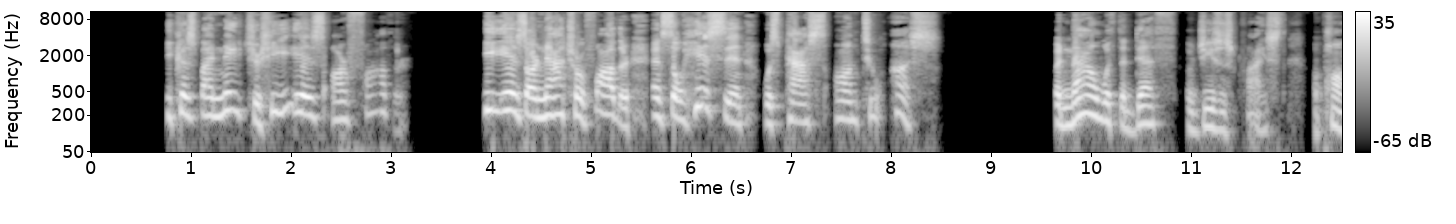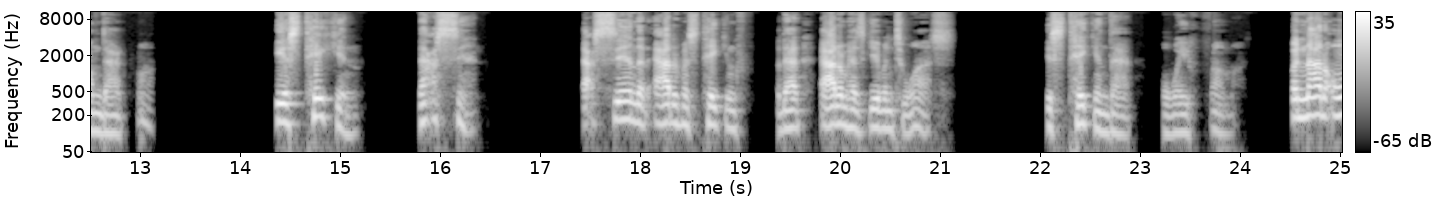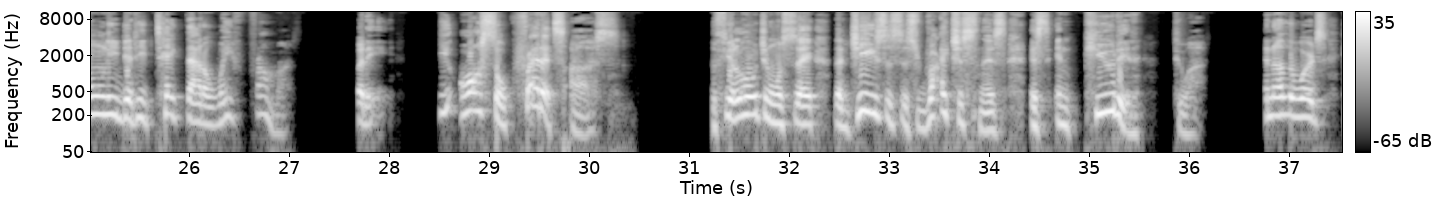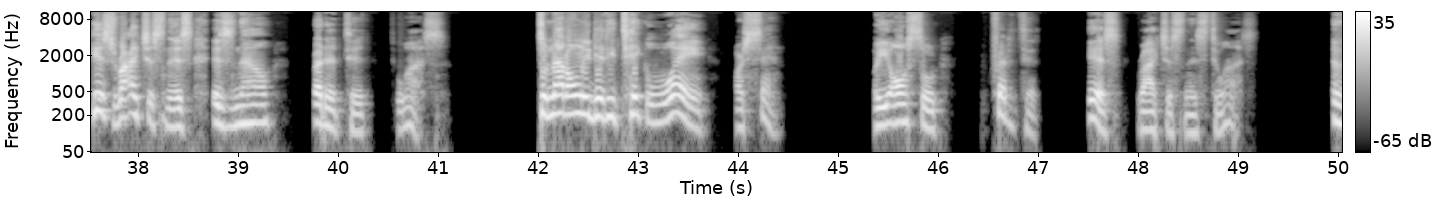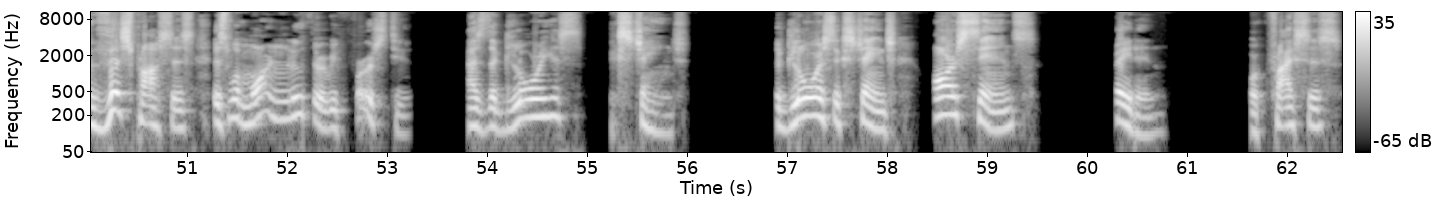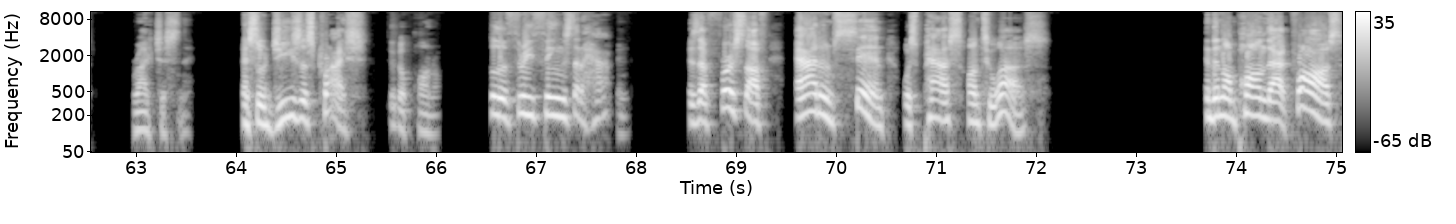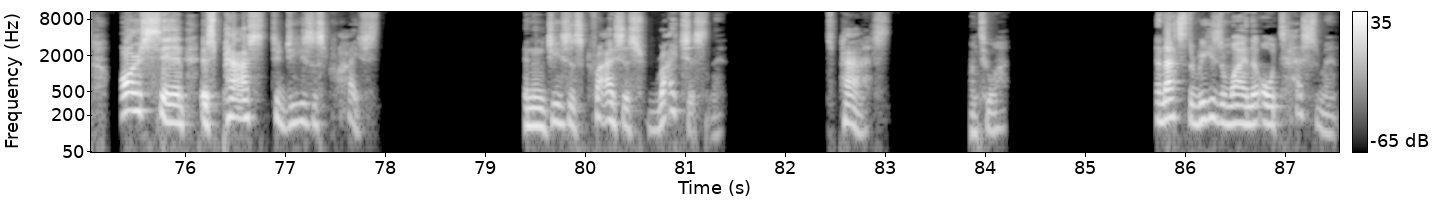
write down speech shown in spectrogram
because by nature he is our father. He is our natural father. And so his sin was passed on to us. But now with the death of Jesus Christ upon that cross, he has taken that sin, that sin that Adam has taken, that Adam has given to us, he's taken that away from us. But not only did he take that away from us, but he, he also credits us. The theologian will say that Jesus' righteousness is imputed to us. In other words, his righteousness is now credited to us. So not only did he take away our sin, but he also credited his righteousness to us. And this process is what Martin Luther refers to as the glorious exchange. The glorious exchange, our sins traded for Christ's righteousness. And so Jesus Christ took upon us. So the three things that happened is that first off, Adam's sin was passed onto us. And then upon that cross, our sin is passed to Jesus Christ. And then Jesus Christ's righteousness is passed onto us. And that's the reason why in the Old Testament,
